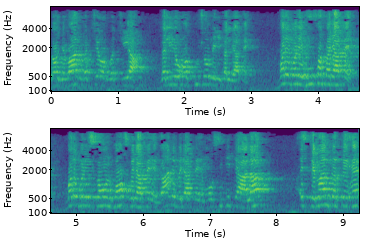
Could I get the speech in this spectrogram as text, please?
نوجوان بچے اور بچیاں گلیوں اور کوچوں میں نکل جاتے ہیں۔ بڑے بڑے روفر بجاتے ہیں، بڑے بڑے ساؤنڈ باکس بجاتے ہیں، گانے بجاتے ہیں، موسیقی کے آلات استعمال کرتے ہیں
